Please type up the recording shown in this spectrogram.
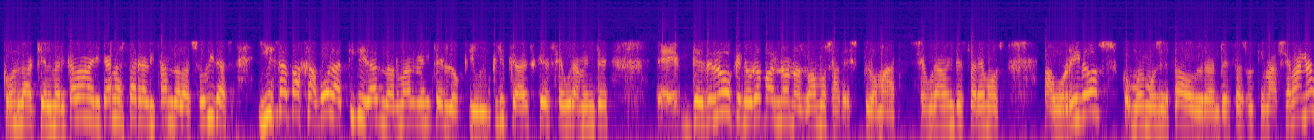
con la que el mercado americano está realizando las subidas. Y esa baja volatilidad normalmente lo que implica es que seguramente, eh, desde luego que en Europa no nos vamos a desplomar. Seguramente estaremos aburridos, como hemos estado durante estas últimas semanas,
